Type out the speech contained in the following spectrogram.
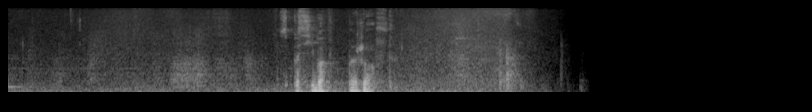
Спасибо. Пожалуйста.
